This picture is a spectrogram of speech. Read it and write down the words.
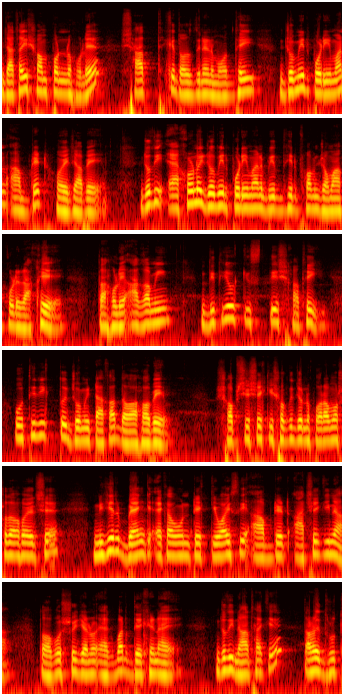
যাচাই সম্পন্ন হলে সাত থেকে দশ দিনের মধ্যেই জমির পরিমাণ আপডেট হয়ে যাবে। যদি এখনই জমির পরিমাণ বৃদ্ধির ফর্ম জমা করে রাখে, তাহলে আগামী দ্বিতীয় কিস্তির সাথেই অতিরিক্ত জমি টাকা দেওয়া হবে। সবশেষে কৃষকদের জন্য পরামর্শ দেওয়া হয়েছে নিজের ব্যাংক অ্যাকাউন্টে কেওয়াইসি আপডেট আছে কি না, তো অবশ্যই যেন একবার দেখে নেয়। যদি না থাকে, তাহলে দ্রুত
